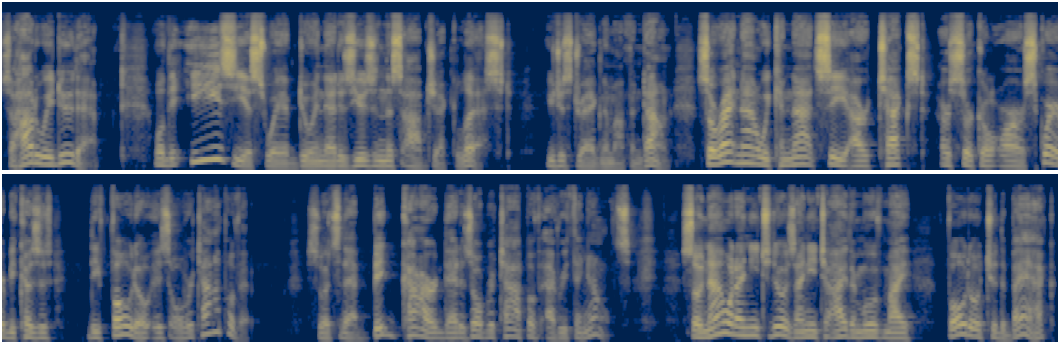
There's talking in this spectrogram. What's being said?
So how do we do that? Well, the easiest way of doing that is using this object list. You just drag them up and down. So right now we cannot see our text, our circle, or our square because the photo is over top of it. So it's that big card that is over top of everything else. So now what I need to do is I need to either move my photo to the back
